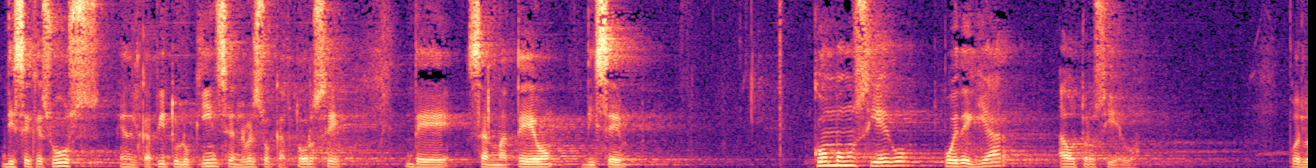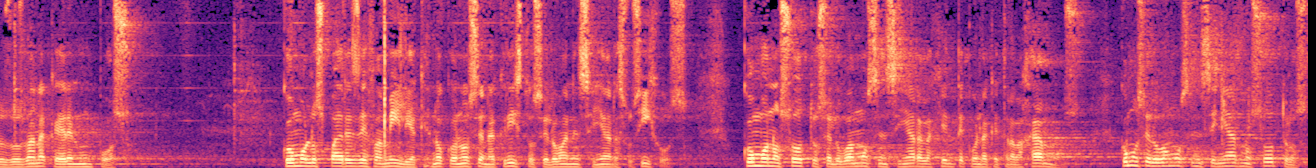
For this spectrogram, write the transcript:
Dice Jesús en el capítulo 15, en el verso 14 de San Mateo dice, ¿cómo un ciego puede guiar a otro ciego? Pues los dos van a caer en un pozo. ¿Cómo los padres de familia que no conocen a Cristo se lo van a enseñar a sus hijos? ¿Cómo nosotros se lo vamos a enseñar a la gente con la que trabajamos? ¿Cómo se lo vamos a enseñar nosotros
